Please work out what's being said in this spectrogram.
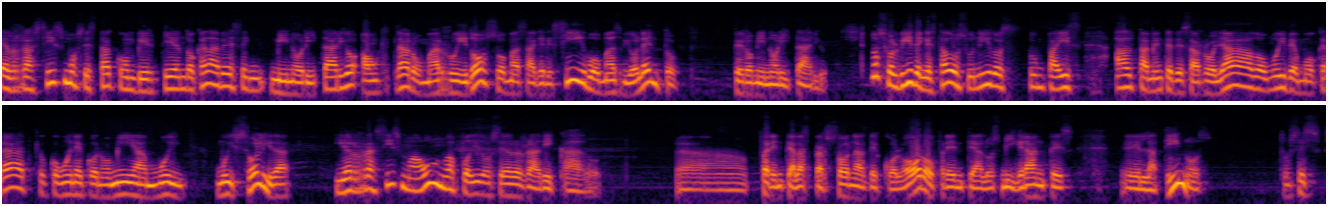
el racismo se está convirtiendo cada vez en minoritario, aunque claro, más ruidoso, más agresivo, más violento, pero minoritario. No se olviden, Estados Unidos es un país altamente desarrollado, muy democrático, con una economía muy, muy sólida, y el racismo aún no ha podido ser erradicado ah, frente a las personas de color o frente a los migrantes eh, latinos. Entonces,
